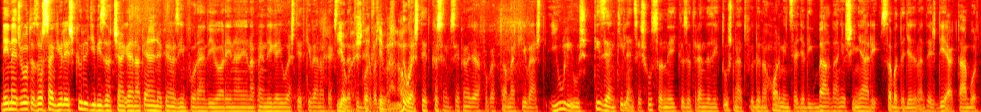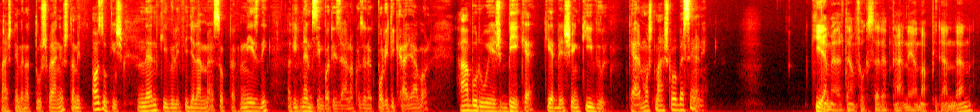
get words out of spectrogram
Német Zsolt az Országgyűlés Külügyi Bizottságának elnöke az Inforádió arénájának vendége. Jó estét kívánok, Jó estét kívánok. Jó estét, köszönöm szépen, hogy elfogadta a meghívást. Július 19 és 24 között rendezik Tusnádfürdőn a 31. Bálványosi nyári szabad egyetemet és diák tábort más néven a Tusványost, amit azok is rendkívüli figyelemmel szoktak nézni, akik nem szimpatizálnak az önök politikájával. Háború és béke kérdésén kívül kell most másról beszélni? Kiemelten fog szerepelni a napi renden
